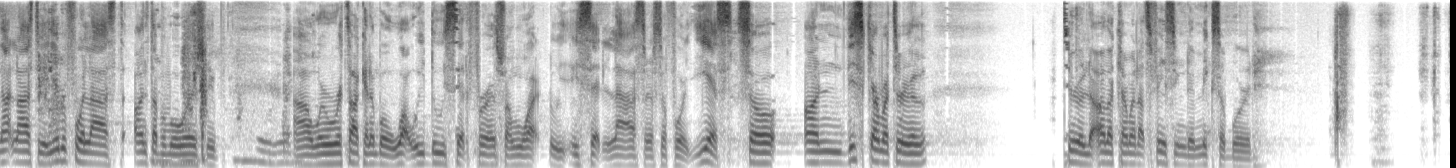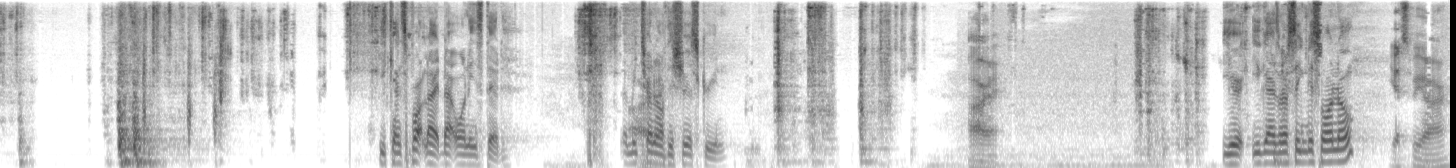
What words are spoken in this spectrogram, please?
not last year, year before last, Unstoppable Worship, uh, where we're talking about what we do set first from what we set last or so forth. Yes. So on this camera material, material, the other camera that's facing the mixer board. You can spotlight that one instead. Let me turn off the share screen. All right. You're, you guys are seeing this one now? Yes, we are.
